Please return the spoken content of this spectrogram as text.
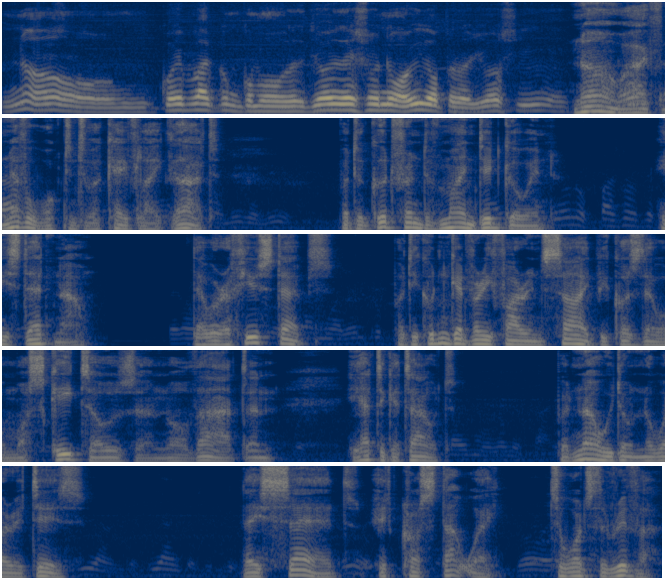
No, cueva como yo de eso no he oído, pero yo sí. No, I've never walked into a cave like that. But a good friend of mine did go in. He's dead now. There were a few steps, but he couldn't get very far inside because there were mosquitoes and all that, and he had to get out. But now we don't know where it is. They said it crossed that way, towards the river,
